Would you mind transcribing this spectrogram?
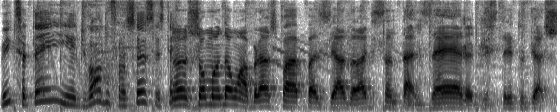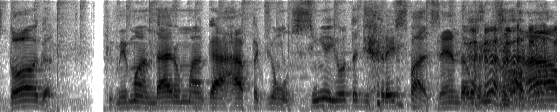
Vinte, você tem Edvaldo Francês? Vocês têm? Não, só mandar um abraço para a rapaziada lá de Santa Zélia, distrito de Astoga que me mandaram uma garrafa de oncinha e outra de três fazendas original.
